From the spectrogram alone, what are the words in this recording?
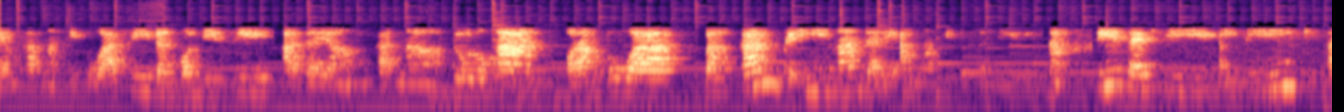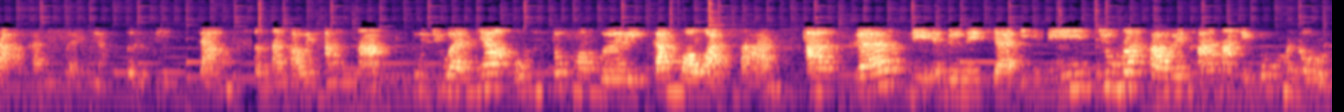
yang karena situasi dan kondisi, ada yang karena dorongan orang tua, bahkan keinginan dari anak itu. Nah, di sesi ini kita akan banyak berbincang tentang kawin anak. Tujuannya untuk memberikan wawasan agar di Indonesia ini jumlah kawin anak itu menurun.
